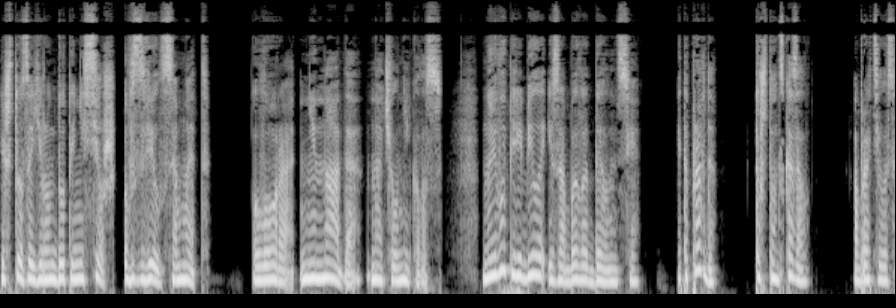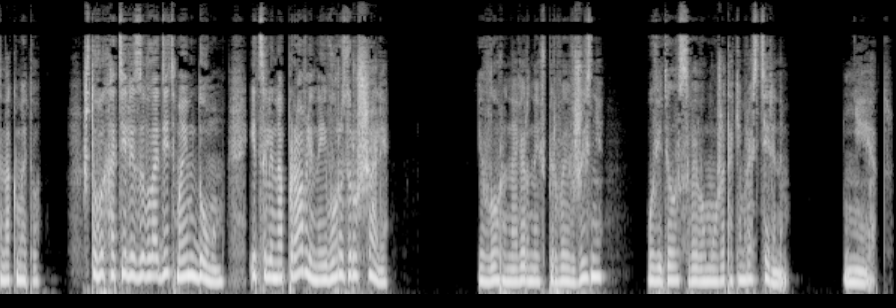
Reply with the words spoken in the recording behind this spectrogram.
И что за ерунду ты несешь?» — взвился Мэт. «Лора, не надо», — начал Николас. Но его перебила Изабелла Деланси. «Это правда, то, что он сказал?» — обратилась она к Мэту. «Что вы хотели завладеть моим домом и целенаправленно его разрушали?» И Лора, наверное, впервые в жизни увидела своего мужа таким растерянным. «Нет»,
